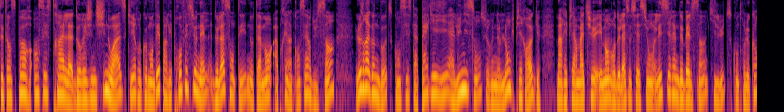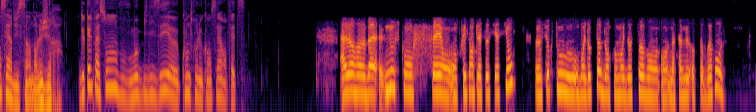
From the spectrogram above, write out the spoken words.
C'est un sport ancestral d'origine chinoise qui est recommandé par les professionnels de la santé, notamment après un cancer du sein. Le Dragon Boat consiste à pagayer à l'unisson sur une longue pirogue. Marie-Pierre Mathieu est membre de l'association Les Sirènes de Belsin qui lutte contre le cancer du sein dans le Jura. De quelle façon vous vous mobilisez euh, contre le cancer en fait? Alors, euh, bah, nous, ce qu'on fait, on, présente l'association, euh, surtout au mois d'octobre. Donc, au mois d'octobre, on, on a fameux Octobre Rose.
